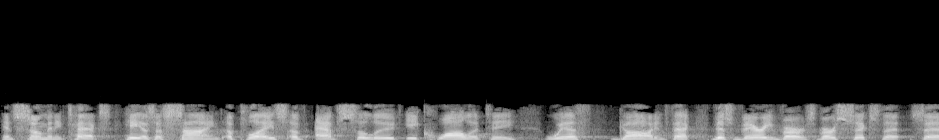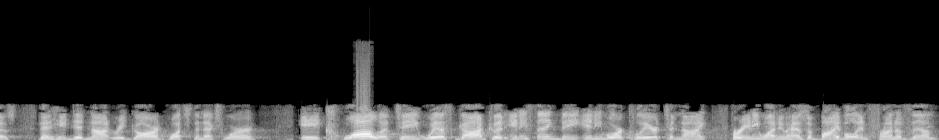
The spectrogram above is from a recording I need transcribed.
In so many texts, he is assigned a place of absolute equality with God. In fact, this very verse, verse 6 that says that he did not regard, what's the next word? Equality with God. Could anything be any more clear tonight for anyone who has a Bible in front of them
